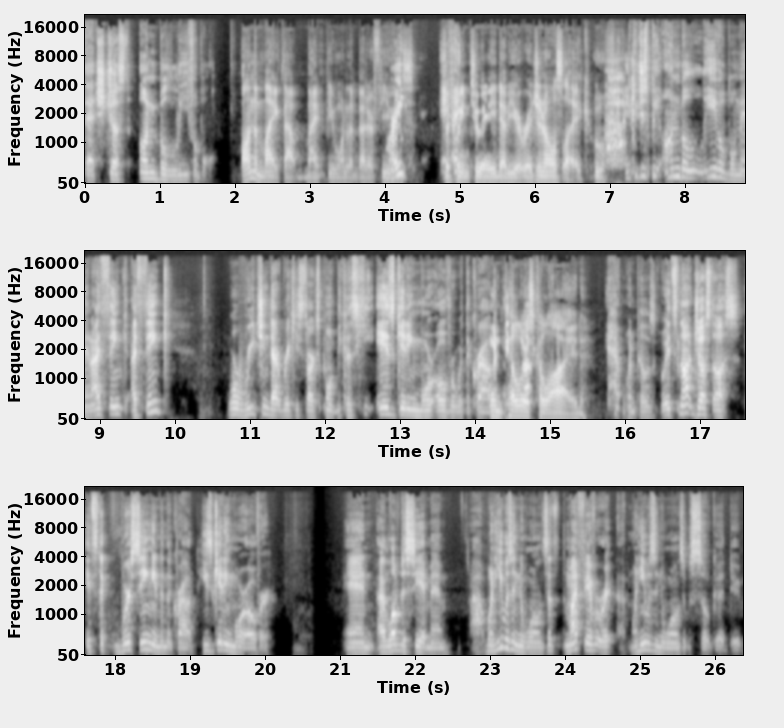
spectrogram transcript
that's just unbelievable. on the mic that might be one of the better feuds Right? between two AEW originals. Like, ooh, it could just be unbelievable, man. I think I think we're reaching that Ricky Starks point because he is getting more over with the crowd. when pillars collide. when pillars, it's not just us. It's the we're seeing it in the crowd. He's getting more over, and I love to see it, man. Uh, when he was in New Orleans, that's my favorite. When he was in New Orleans, it was so good, dude.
